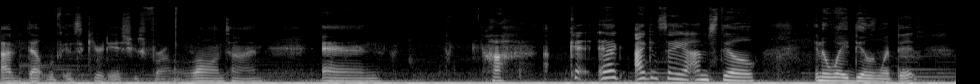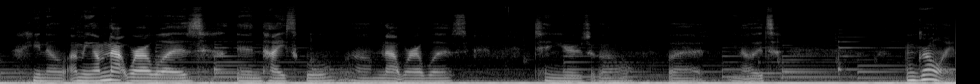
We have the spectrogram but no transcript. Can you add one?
I've dealt with insecurity issues for a long time, and huh, I, I can say I'm still in a way dealing with it you know, I mean, I'm not where I was in high school. I'm not where I was 10 years ago, but you know, it's I'm growing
